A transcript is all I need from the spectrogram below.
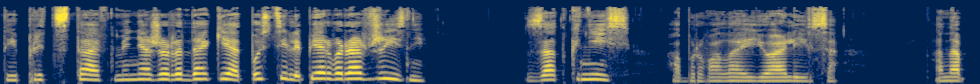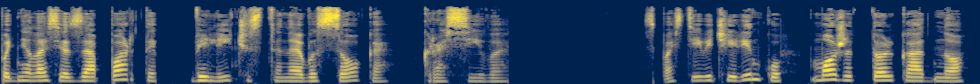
«Ты представь, меня же родаки отпустили первый раз в жизни!» «Заткнись!» — оборвала ее Алиса. Она поднялась из-за парты, величественная, высокая, красивая. Спасти вечеринку может только одно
